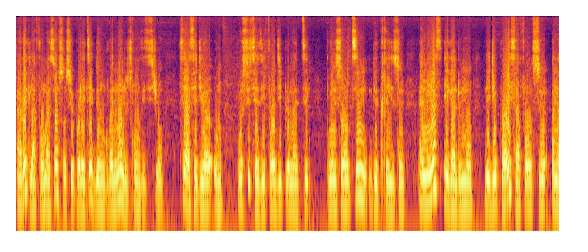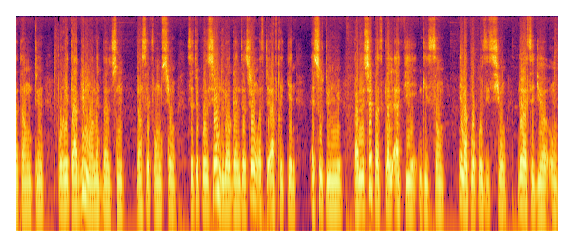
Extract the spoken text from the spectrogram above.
avec la formation sociopolitique d'un gouvernement de transition. C'est dur poursuit ses efforts diplomatiques pour une sortie de crise. Elle menace également de déployer sa force en attente pour établir Mohamed Bazoum dans ses fonctions. Cette position de l'organisation ouest-africaine est soutenu par M. Pascal Afi Guisson et la proposition de la CDAO,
